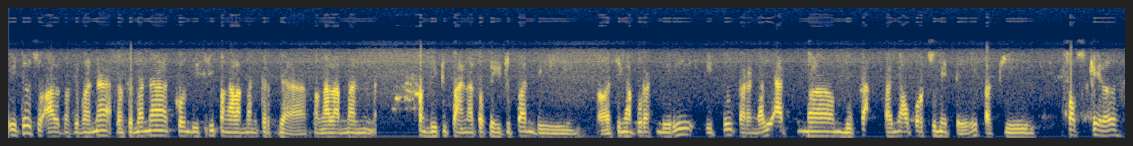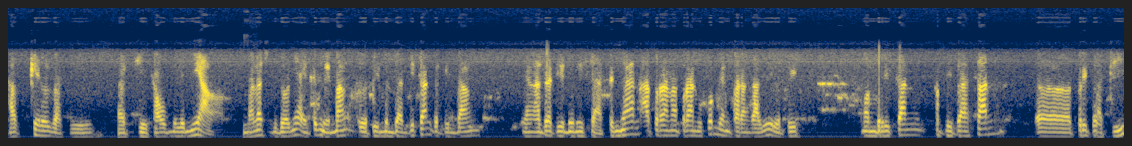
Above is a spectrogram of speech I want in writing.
Itu soal bagaimana bagaimana kondisi pengalaman kerja, pengalaman penghidupan atau kehidupan di uh, Singapura sendiri itu barangkali membuka banyak opportunity bagi soft skill, hard skill bagi bagi kaum milenial. Mana sebetulnya itu memang lebih menjanjikan ketimbang yang ada di Indonesia. Dengan aturan-aturan hukum yang barangkali lebih memberikan kebebasan eh, pribadi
